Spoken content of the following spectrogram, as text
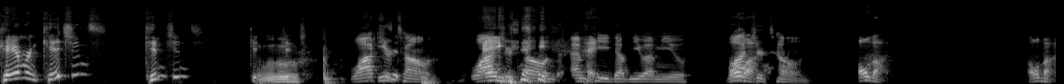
Kamren Kinchens, Kinchens. Ki- Ooh. Watch He's your a- tone. Watch Hey, your tone, hey. MPWMU. Hold Watch on. your tone. Hold on, hold on.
